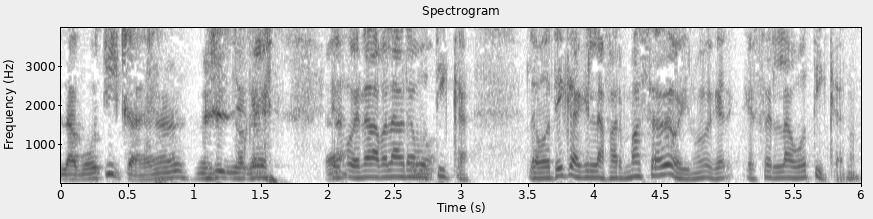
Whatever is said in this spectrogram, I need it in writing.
La botica. ¿no? Es buena la palabra botica. La botica que es la farmacia de hoy, ¿no? que esa es la botica, ¿no?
